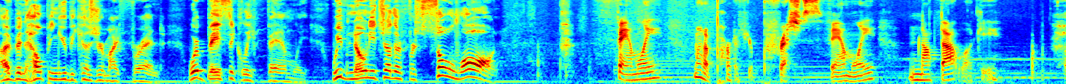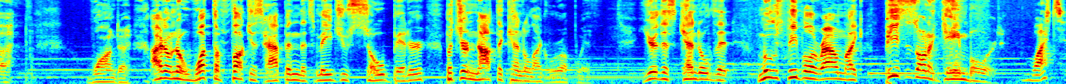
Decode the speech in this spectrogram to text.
I've been helping you because you're my friend. We're basically family. We've known each other for so long. Family? I'm not a part of your precious family. I'm not that lucky. Wanda, I don't know what the fuck has happened that's made you so bitter, but you're not the Kendall I grew up with. You're this Kendall that moves people around like pieces on a game board. What?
